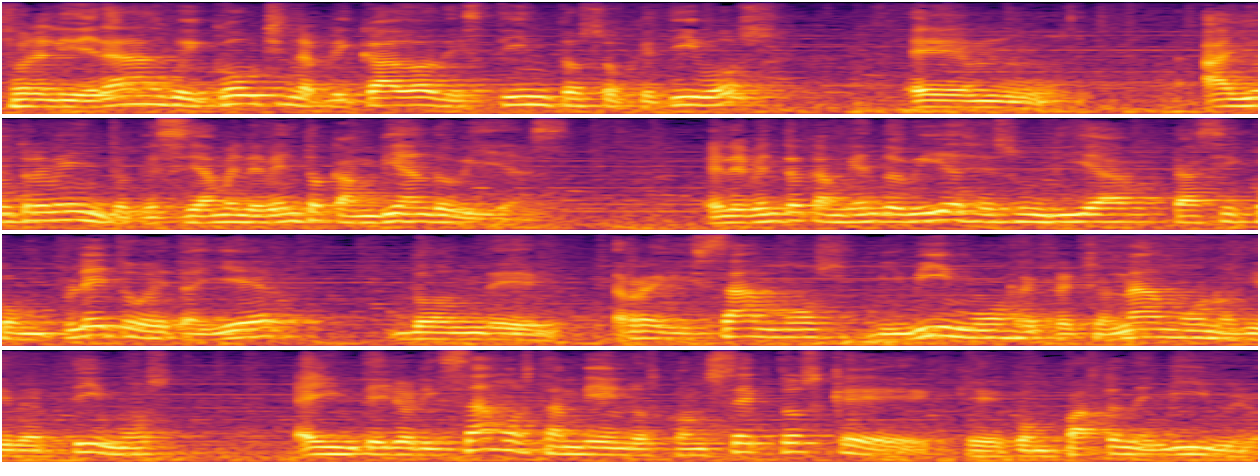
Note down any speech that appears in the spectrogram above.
sobre liderazgo y coaching aplicado a distintos objetivos, em, hay otro evento que se llama el evento Cambiando Vías. El evento Cambiando Vías es un día casi completo de taller donde revisamos, vivimos, reflexionamos, nos divertimos e interiorizamos también los conceptos que, que comparto en el libro.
